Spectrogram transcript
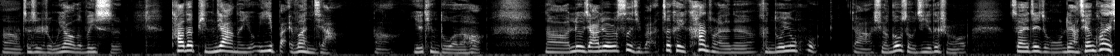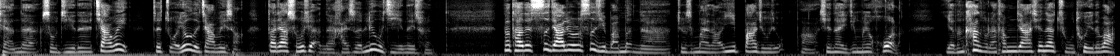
啊，这是荣耀的 V 十，它的评价呢有一百万加啊，也挺多的哈。那六加六十四 G 版，这可以看出来呢，很多用户啊选购手机的时候，在这种两千块钱的手机的价位在左右的价位上，大家首选的还是六 G 内存。那它的四加六十四 G 版本呢，就是卖到一八九九啊，现在已经没有货了。也能看出来，他们家现在主推的吧，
